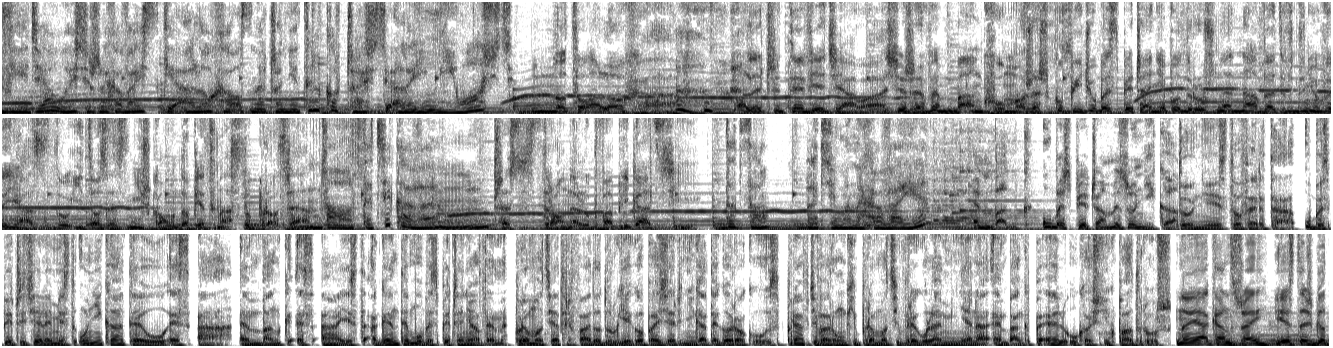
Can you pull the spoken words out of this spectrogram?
A wiedziałeś, że hawajskie aloha oznacza nie tylko cześć, ale i miłość? No to aloha. Ale czy ty wiedziałaś, że w mBanku możesz kupić ubezpieczenie podróżne nawet w dniu wyjazdu i to ze zniżką do 15%? O, to ciekawe. Mm, przez stronę lub w aplikacji. To co, lecimy na Hawaje? mBank. Ubezpieczamy z Unika. To nie jest oferta. Ubezpieczycielem jest Unika TU SA. mBank SA jest agentem ubezpieczeniowym. Promocja trwa do 2 października tego roku. Sprawdź warunki promocji w regulaminie na mbank.pl ukośnik podróż. No jak Andrzej, jesteś gotowy?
